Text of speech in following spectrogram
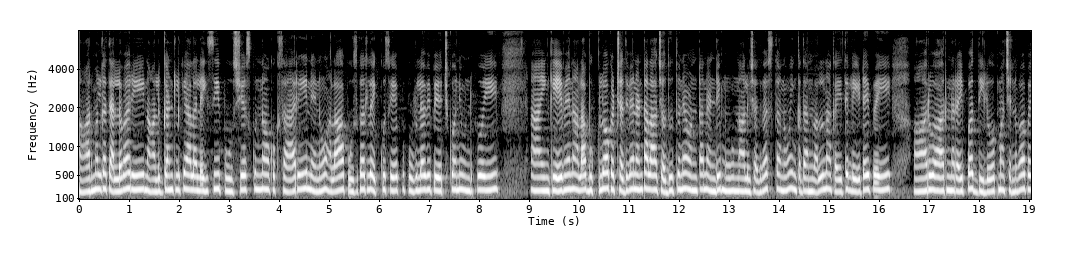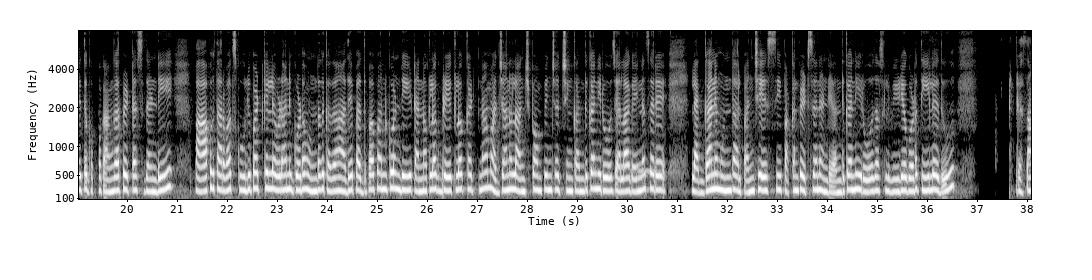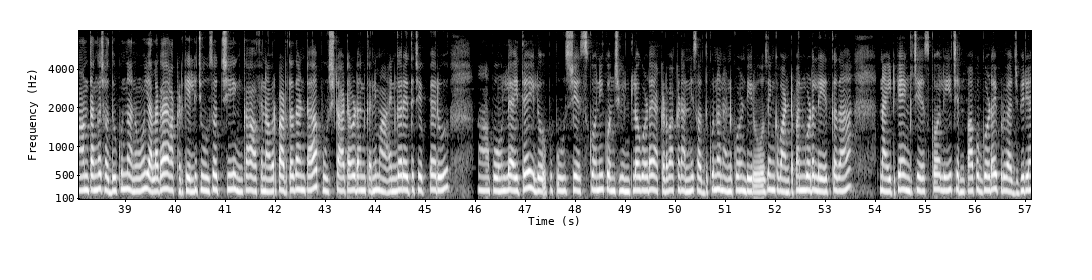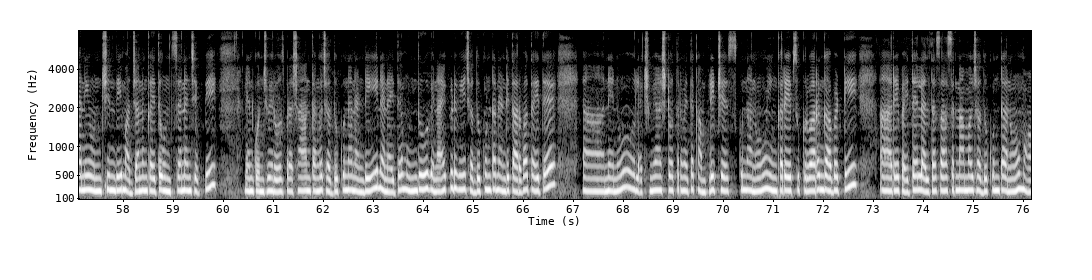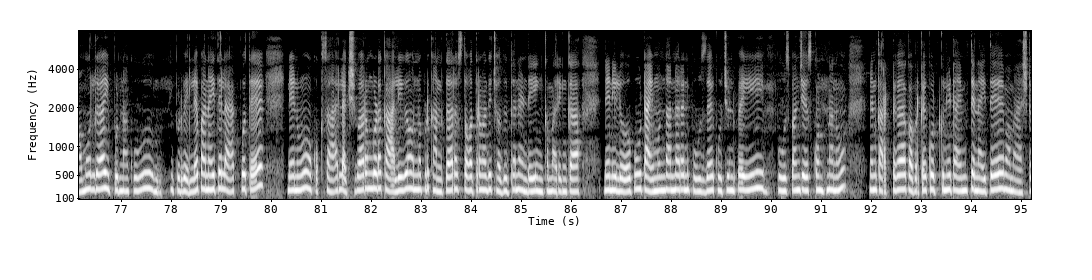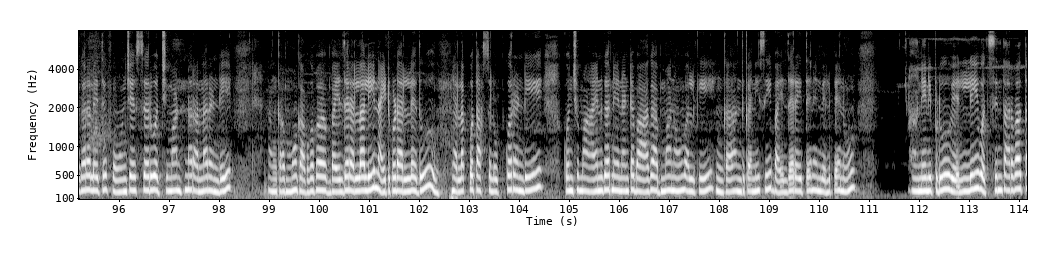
నార్మల్గా తెల్లవారి నాలుగు గంటలకి అలా లేచి పూజ చేసుకున్న ఒక్కొక్కసారి నేను అలా పూజ గదిలో ఎక్కువసేపు పువ్వులు అవి పేర్చుకొని ఉండిపోయి ఇంకేమైనా అలా బుక్లో ఒకటి చదివానంటే అలా చదువుతూనే ఉంటానండి. మూడు నాలుగు చదివేస్తాను. ఇంకా దానివల్ల నాకైతే లేట్ అయిపోయి ఆరు ఆరున్నర అయిపోద్ది. లోపు మా చిన్న పాప అయితే గొప్ప కంగారు పెట్టేస్తుందండి. పాపకు తర్వాత స్కూల్కి పట్టుకెళ్ళి ఇవ్వడానికి కూడా ఉండదు కదా. అదే పెద్ద పాప అనుకోండి టెన్ ఓ క్లాక్ బ్రేక్లో కట్టినా మధ్యాహ్నం లంచ్ పంపించవచ్చు ఇంక అందుకని రోజు ఎలాగైనా సరే లెగ్గానే ముందు వాళ్ళు పని చేసి పక్కన పెట్టానండి అందుకని ఈరోజు అసలు వీడియో కూడా తీయలేదు. ప్రశాంతంగా చదువుకున్నాను. ఎలాగా అక్కడికి వెళ్ళి చూసొచ్చి ఇంకా హాఫ్ అన్ అవర్ పడుతుందంట. పూజ స్టార్ట్ అవ్వడానికని మా ఆయన గారు అయితే చెప్పారు పోన్లే అయితే ఈలోపు పూజ చేసుకొని కొంచెం ఇంట్లో కూడా ఎక్కడో అక్కడ అన్నీ సర్దుకున్నాను అనుకోండి. రోజు ఇంక వంట పని కూడా లేదు కదా. నైట్కే ఇంక చేసుకోవాలి. చిన్న పాపకు కూడా ఇప్పుడు వెజ్ బిర్యానీ ఉంచింది. మధ్యాహ్నంకి అయితే ఉంచానని చెప్పి నేను కొంచెం ఈరోజు ప్రశాంతంగా చదువుకున్నానండి. నేనైతే ముందు వినాయకుడివి చదువుకుంటానండి. తర్వాత అయితే నేను లక్ష్మీ అష్టోత్తరం అయితే కంప్లీట్ చేసుకున్నాను. ఇంకా రేపు శుక్రవారం కాబట్టి రేపైతే లలిత సహస్రనామాలు చదువుకుంటాను. మామూలుగా ఇప్పుడు నాకు ఇప్పుడు వెళ్ళే పని అయితే లేకపోతే నేను ఒక్కొక్కసారి లక్షవారం కూడా ఖాళీగా ఉన్నప్పుడు కనకదార స్తోత్రం అది చదువుతానండి. ఇంకా మరి ఇంకా నేను ఈలోపు టైం ఉందన్నారని పూజ దగ్గర కూర్చుండిపోయి పూజ పని చేసుకుంటున్నాను. నేను కరెక్ట్గా కొబ్బరికాయ కొట్టుకునే టైంకి తినైతే మా మాస్టర్ గారు అలా అయితే ఫోన్ చేస్తారు వచ్చిమంటున్నారు అన్నారండి. ఇంకా అమ్మో గబగబా బయలుదేరి వెళ్ళాలి. నైట్ కూడా వెళ్ళలేదు. వెళ్ళకపోతే అస్సలు ఒప్పుకోరండి. కొంచెం మా ఆయన గారు నేనంటే బాగా అభిమానం వాళ్ళకి. ఇంకా అందుకనేసి బయలుదేరి అయితే నేను వెళ్ళిపోయాను. నేను ఇప్పుడు వెళ్ళి వచ్చిన తర్వాత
